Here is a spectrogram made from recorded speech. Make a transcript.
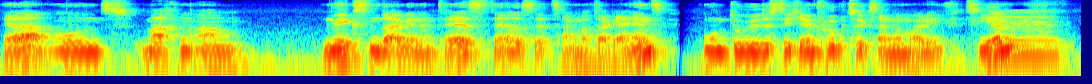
ja, und machen am nächsten Tag einen Test, ja, das ist jetzt sagen wir Tag 1, und du würdest dich ja im Flugzeug, sagen wir mal, infizieren. Mhm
